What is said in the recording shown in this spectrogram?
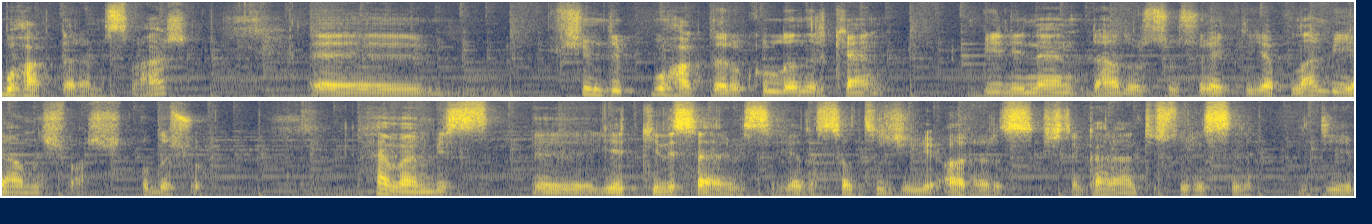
Bu haklarımız var. E, şimdi bu hakları kullanırken bilinen daha doğrusu sürekli yapılan bir yanlış var. O da şu. Hemen biz e, yetkili servisi ya da satıcıyı ararız. İşte garanti süresi diye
